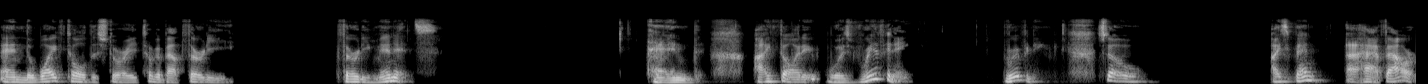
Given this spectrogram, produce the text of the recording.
And the wife told the story. It took about 30, 30 minutes. And I thought it was riveting, riveting. So I spent a half hour.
